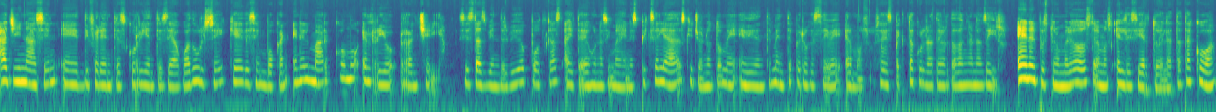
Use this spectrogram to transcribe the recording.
Allí nacen eh, diferentes corrientes de agua dulce que desembocan en el mar como el río Ranchería. Si estás viendo el video podcast, ahí te dejo unas imágenes pixeleadas que yo no tomé evidentemente, pero que se ve hermoso, se ve espectacular, de verdad dan ganas de ir. En el puesto número 2 tenemos el desierto de la Tatacoa.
